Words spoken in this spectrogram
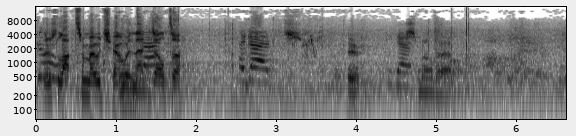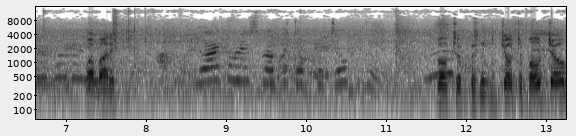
There's lots of mojo in that Delta. Hey, Dad. Here, Hey, Dad. smell that. What, buddy? You're gonna smoke Jojo Jojo. Bojo, Bojo.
